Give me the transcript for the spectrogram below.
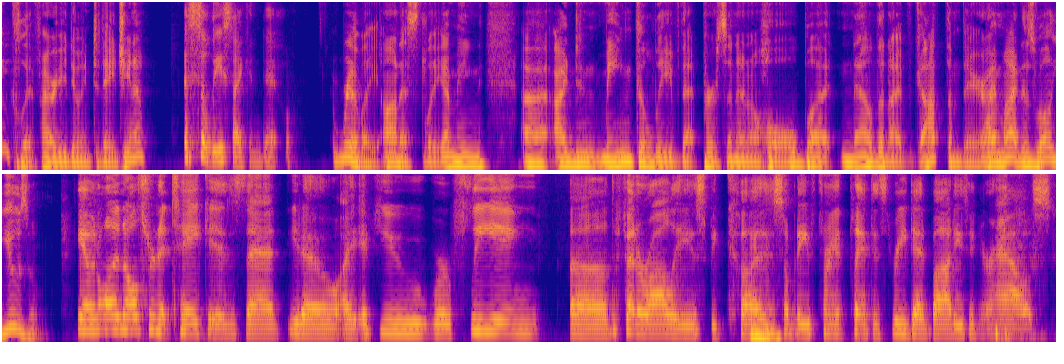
Radcliffe. How are you doing today, Gina? It's the least I can do. Really, honestly. I mean, uh, I didn't mean to leave that person in a hole, but now that I've got them there, I might as well use them. You know, an, an alternate take is that, you know, I, if you were fleeing uh, the federales because Mhm. somebody planted three dead bodies in your house,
